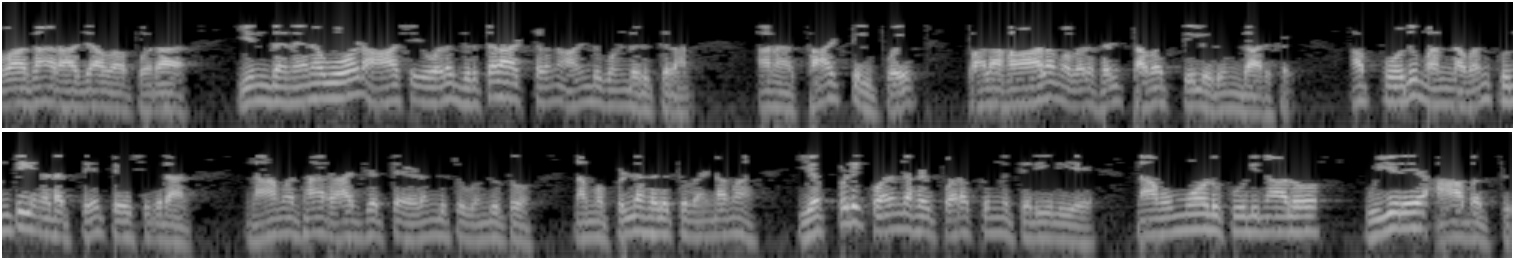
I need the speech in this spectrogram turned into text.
அவாதான் ராஜாவா போறா. இந்த நினைவோட ஆசையோட திருத்தராஷ்டிரன் ஆண்டு கொண்டிருக்கிறான். ஆனா காட்டில் போய் பலகாலம் அவர்கள் தவத்தில் இருந்தார்கள். அப்போது மன்னவன் குந்தியினிடத்தே பேசுகிறான். நாம தான் ராஜ்யத்தை இழந்துட்டு வந்துட்டோம். நம்ம பிள்ளைகளுக்கு வேண்டாமா? எப்படி குழந்தைகள் பிறக்கும்னு தெரியலையே. நாம் உம்மோடு கூடினாலோ உயிரே ஆபத்து.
